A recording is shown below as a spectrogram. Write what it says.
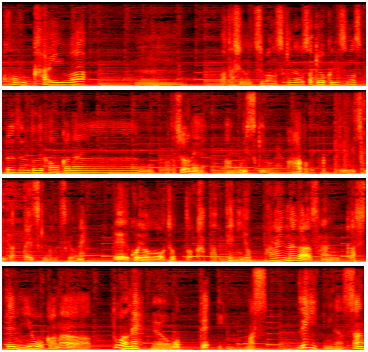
今回は、うん、私の一番好きなお酒をクリスマスプレゼントで買おうかな。うん、私はね、あの、ウイスキーのね、アードベックっていうウイスキーが大好きなんですけどね。えーこれをちょっと片手に酔っ払いながら参加してみようかな、とはね、思っています。ぜひ皆さんお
